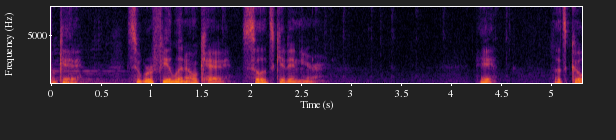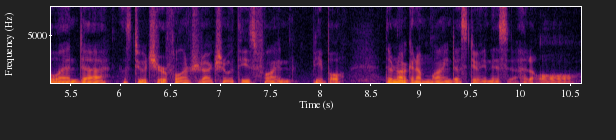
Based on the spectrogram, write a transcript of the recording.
Okay, so we're feeling okay. So let's get in here. Hey, let's go and uh, let's do a cheerful introduction with these fine people. They're not going to mind us doing this at all.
